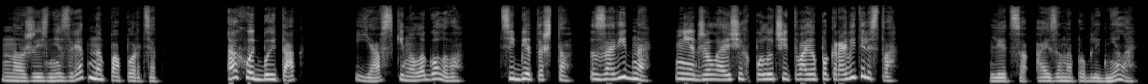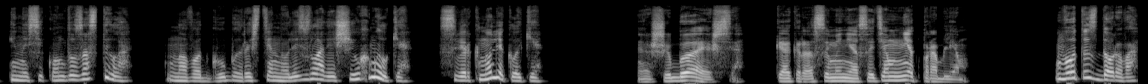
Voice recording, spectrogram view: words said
Но жизнь изрядно попортят. А хоть бы и так. Я вскинула голову. «Тебе-то что, завидно? Нет желающих получить твое покровительство?» Лицо Айзена побледнело и на секунду застыло, но вот губы растянулись в зловещей ухмылке. Сверкнули клыки. «Ошибаешься. Как раз у меня с этим нет проблем». «Вот и здорово.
